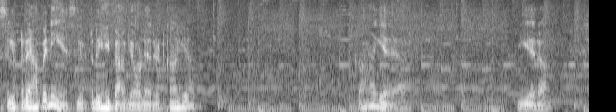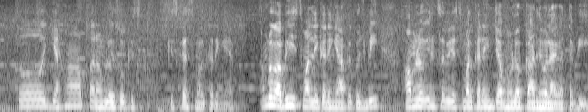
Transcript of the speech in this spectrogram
सिलेक्टर यहाँ पे नहीं है। सिलेक्टर यहीं पे आ गया डायरेक्ट कहाँ गया? कहाँ गया यार? ये रहा। तो यहाँ पर हम लोग इसको किस, किसका इस्तेमाल करेंगे? हम लोग अभी इस्तेमाल नहीं करेंगे यहाँ पे कुछ भी। हम लोग इन सभी का इस्तेमाल करेंगे जब हम लोग कार्निवल आएगा तभी।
